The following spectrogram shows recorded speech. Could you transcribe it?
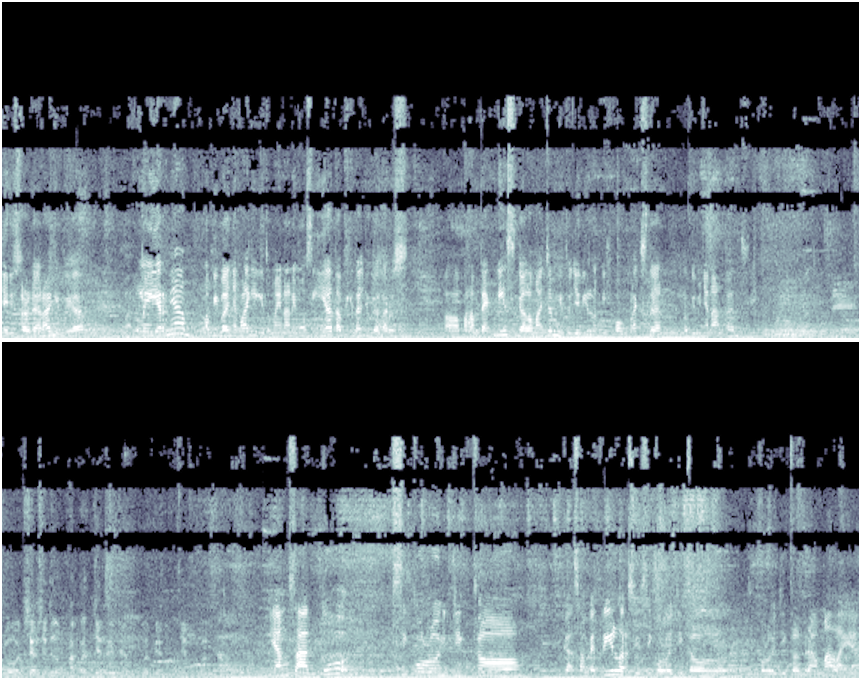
jadi sutradara gitu ya layernya lebih banyak lagi gitu. Mainan emosi iya tapi kita juga harus uh, paham teknis segala macam gitu. Jadi lebih kompleks dan lebih menyenangkan sih. Di dua series itu apa genre-nya yang satu psychological nggak sampai thriller sih psychological psychological drama lah ya.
